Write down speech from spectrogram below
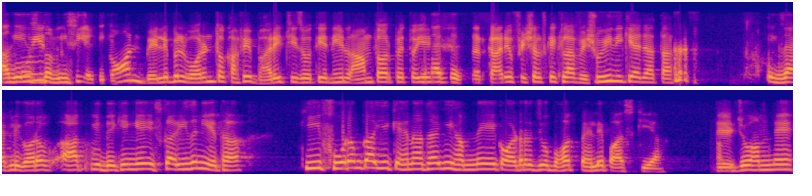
Against the VCLT non bailable warrant तो काफ़ी भारी चीज़ होती है नील आमतौर पे तो ये exactly. सरकारी ऑफिशियल्स के खिलाफ इशू ही नहीं किया जाता एग्जैक्टली exactly, गौरव आप ये देखेंगे इसका रीजन ये था कि फोरम का ये कहना था कि हमने एक ऑर्डर जो बहुत पहले पास किया जो हमने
